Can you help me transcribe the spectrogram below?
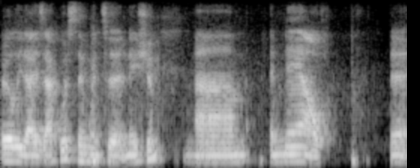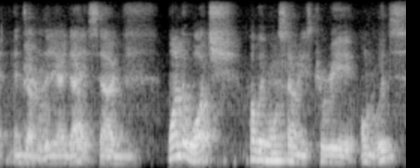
early days Aquas, then went to Nisham, um, and now yeah, ends up at the Neo Day. So one to watch, probably more so in his career onwards.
